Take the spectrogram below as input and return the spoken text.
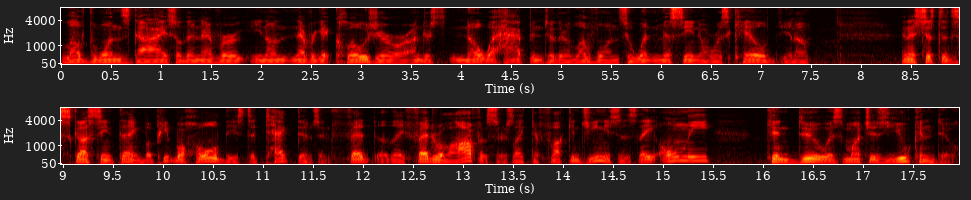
loved ones die so they never you know never get closure or under know what happened to their loved ones who went missing or was killed you know? And it's just a disgusting thing but people hold these detectives and fed like federal officers like they're fucking geniuses. They only can do as much as you can do.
